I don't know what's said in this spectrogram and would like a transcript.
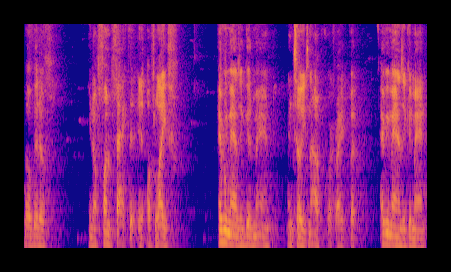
little bit of you know fun fact of life. Every man is a good man until he's not, of course, right? But every man is a good man.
